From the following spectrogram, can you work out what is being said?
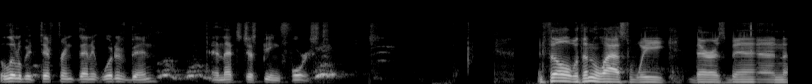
a little bit different than it would have been, and that's just being forced. And Phil, within the last week, there has been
